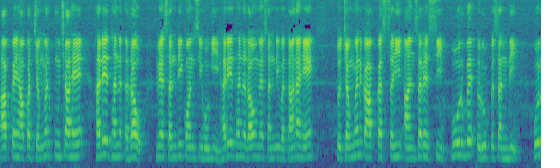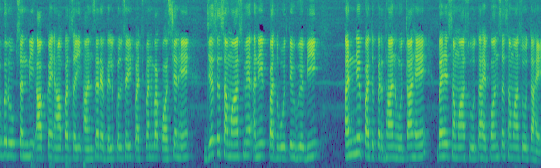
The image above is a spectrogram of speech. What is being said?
आपका यहाँ पर चंगन पूछा है, हरे धन रव में संधि कौन सी होगी? हरे धन रव में संधि बताना है तो चंगन का आपका सही आंसर है सी, पूर्व रूप संधि। पूर्व रूप संधि आपका यहाँ पर सही आंसर है, बिल्कुल सही। पचपनवा क्वेश्चन है, जिस समास में अनेक पद होते हुए भी अन्य पद प्रधान होता है, वह समास होता है। कौन सा समास होता है?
